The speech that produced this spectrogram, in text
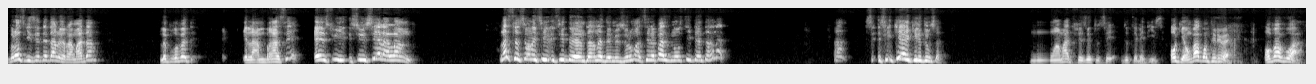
lorsqu'ils étaient dans le ramadan, le prophète, l'embrassait et suçait la langue. Là, ce sont les sites internet des musulmans, ce n'est pas nos sites internet. Hein? qui a écrit tout ça? Muhammad faisait toutes ces, toutes ces bêtises. Ok, on va continuer. On va voir.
